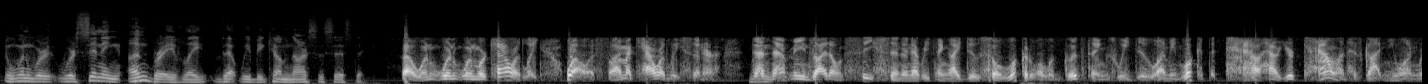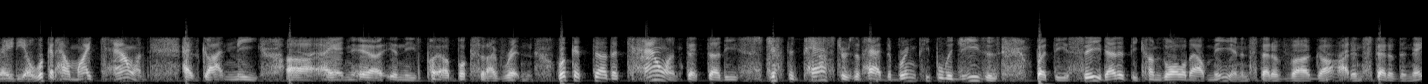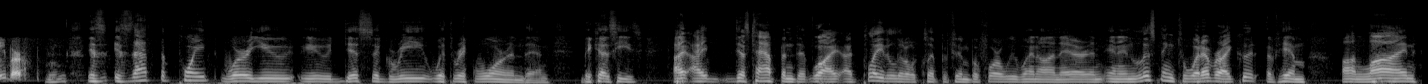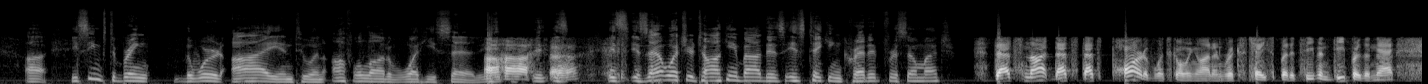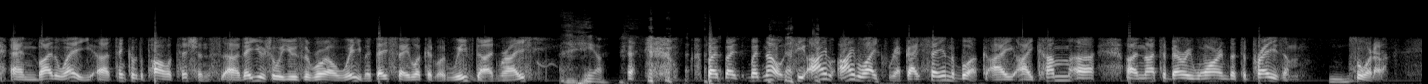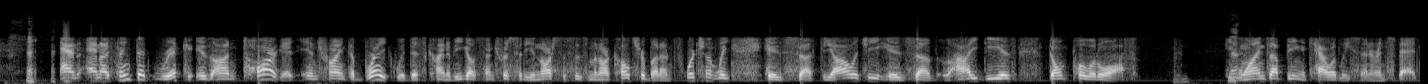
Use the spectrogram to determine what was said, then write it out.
when we're we're sinning unbravely, that we become narcissistic? Oh, when when when we're cowardly. Well, if I'm a cowardly sinner, then that means I don't see sin in everything I do. So look at all the good things we do. I mean, look at the ta- how your talent has gotten you on radio. Look at how my talent has gotten me uh, in, uh, in these uh, books that I've written. Look at uh, the talent that uh, these gifted pastors have had to bring people to Jesus. But do you see that it becomes all about me and instead of uh, God, instead of the neighbor? Mm-hmm. Is is that the point where you you disagree with Rick Warren then? Because he's I, I just happened to well, I, I, played a little clip of him before we went on air, and, and in listening to whatever I could of him online, uh, he seems to bring the word "I" into an awful lot of what he said. Is, uh-huh, is, uh-huh. Is, is, is, that what you're talking about? Is is taking credit for so much? That's not that's that's part of what's going on in Rick's case, but it's even deeper than that. And by the way, uh, think of the politicians. Uh, they usually use the royal we, but they say, "Look at what we've done," right? Yeah. but but but no. See, I I like Rick. I say in the book, I I come uh, uh, not to bury Warren, but to praise him, mm-hmm. sorta. and and I think that Rick is on target in trying to break with this kind of egocentricity and narcissism in our culture. But unfortunately, his uh, theology, his uh, ideas, don't pull it off. He now, winds up being a cowardly sinner instead.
